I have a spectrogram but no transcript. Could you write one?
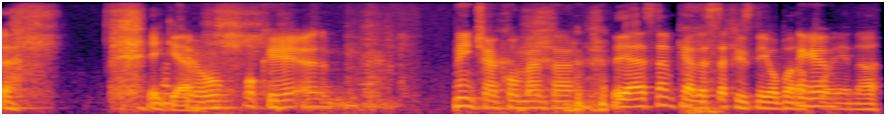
Igen. Jó, oké. Nincsen kommentár. Ja, ezt nem kell összefűzni jobban Igen. a poénnal.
